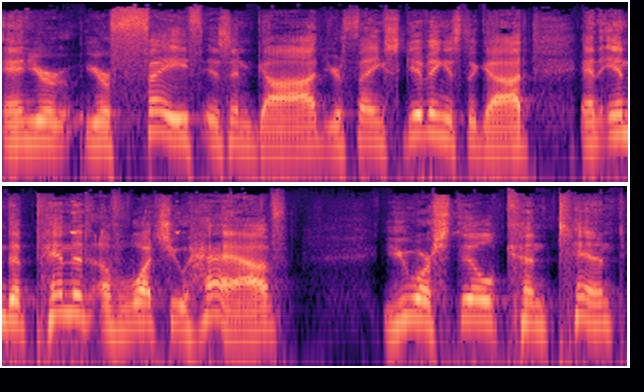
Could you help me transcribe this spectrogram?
And your, your faith is in God, your thanksgiving is to God, and independent of what you have, you are still content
